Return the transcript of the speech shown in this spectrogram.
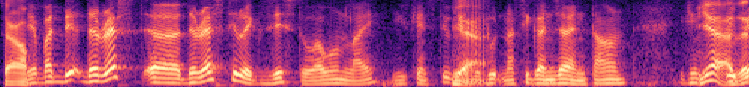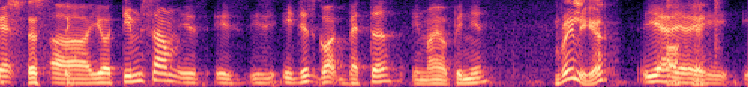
So Yeah, but the, the rest uh, the rest still exists though. I won't lie. You can still get Yeah. a good nasi ganja in town. You can Yeah, still that's- get that's uh, your dim sum is, is is it just got better in my opinion. really, yeah, Yeah, Okay. yeah, i-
